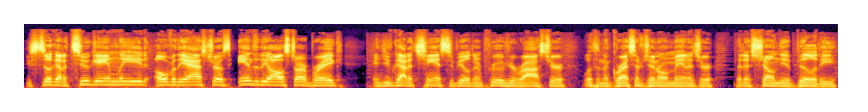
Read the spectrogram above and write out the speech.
You still got a two-game lead over the Astros into the All-Star break, and you've got a chance to be able to improve your roster with an aggressive general manager that has shown the ability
